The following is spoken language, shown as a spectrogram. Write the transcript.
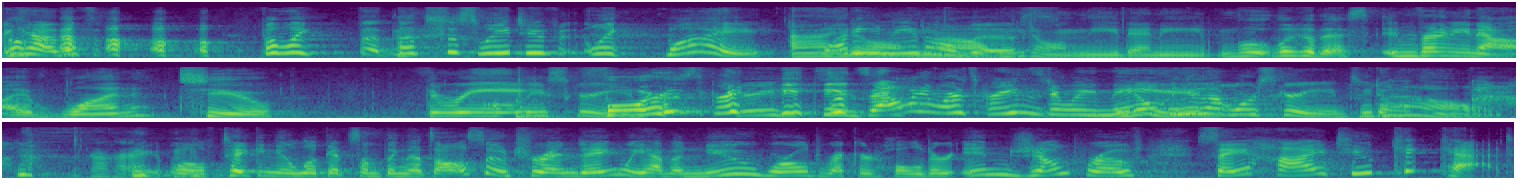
Yeah, that's. know. But like, that, that's just way too. Like, why? I why do you need all this? We don't need any. Look, look at this in front of me now. I have one, two, three, screens. four screens. Screens. How many more screens do we need? We don't need that more screens. We don't. No. All right. Well, taking a look at something that's also trending, we have a new world record holder in jump rope. Say hi to Kit Kat.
